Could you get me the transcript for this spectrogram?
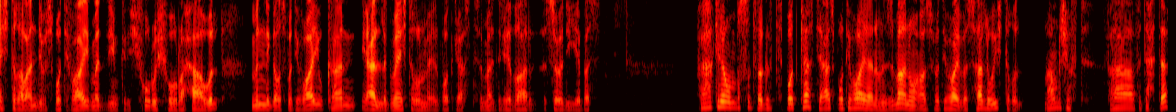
اشتغل عندي ب Spotify ما أدري يمكن شهور وشهور أحاول من نقل Spotify وكان يعلق ما يشتغل معي البودكاست ما أدري ظهر السعودية بس. فهاك اليوم بالصدفة قلت بودكاستي على Spotify أنا من زمان هو على Spotify بس هل هو يشتغل؟ ما عمري شفته. ففتحته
